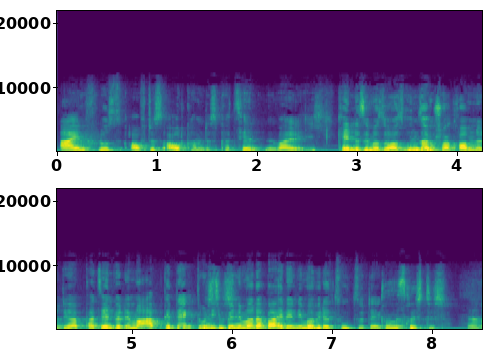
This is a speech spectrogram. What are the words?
Einfluss auf das Outcome des Patienten, weil ich kenne das immer so aus unserem Schockraum, ne? der Patient wird immer abgedeckt und richtig. ich bin immer dabei, den immer wieder zuzudecken. Das ist ne? richtig. Ja.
